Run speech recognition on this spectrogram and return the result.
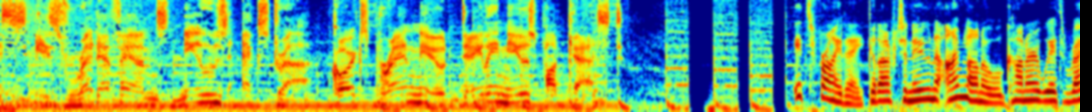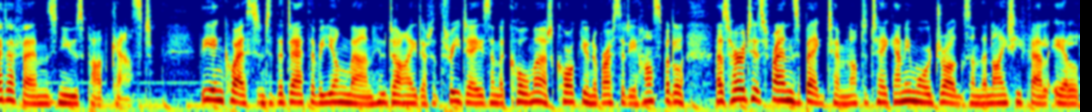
This is Red FM's News Extra, Cork's brand new daily news podcast. It's Friday. Good afternoon. I'm Lana O'Connor with Red FM's News Podcast. The inquest into the death of a young man who died after three days in a coma at Cork University Hospital has heard his friends begged him not to take any more drugs on the night he fell ill.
